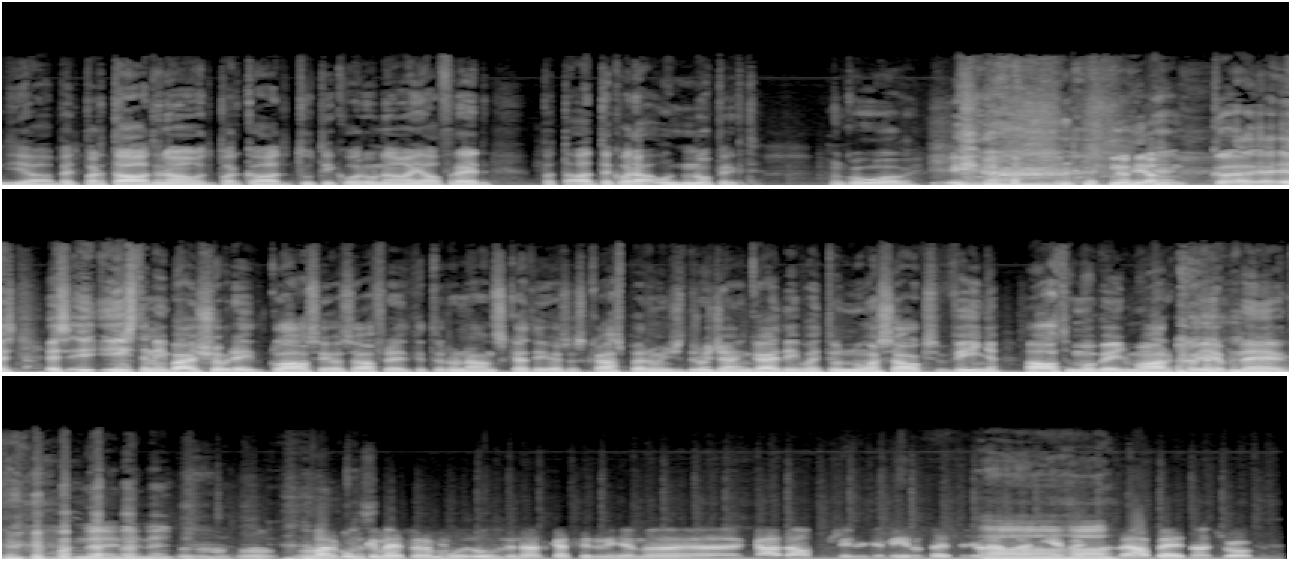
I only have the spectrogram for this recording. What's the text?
jā, bet par tādu naudu, par kādu tu tikko runāji, Alfred, pat tādu tā var nopirkt. Govi. nu, Es, es īstenībā es šobrīd klausījos Alfrēdu, kad tu runā un skatījos uz Kasparu. Viņš druģaini gaidīja, vai tu nosauksi viņa automobīļu marku, jeb nē. nē, nē, nē. Varbūt ka mēs varam uzzināt, kas ir viņam, kāda automašīna viņam ir, un tas viņam varētu Aha. iepriekš apbēdināt šogad.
